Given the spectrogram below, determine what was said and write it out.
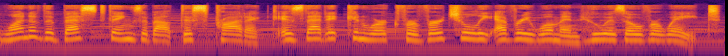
one of the best things about this product is that it can work for virtually every woman who is overweight.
